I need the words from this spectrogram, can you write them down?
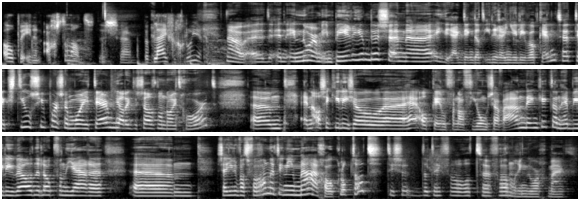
open in een achterland. Dus we blijven groeien. Nou, een enorm imperium dus. En ja, ik denk dat iedereen jullie wel kent. Hè? Textiel super, is een mooie term. Die had ik dus zelf nog nooit gehoord. Um, en als ik jullie zo hè, al ken vanaf jongs af aan, denk ik... dan hebben jullie wel in de loop van de jaren... zijn jullie wat veranderd in imago, klopt dat? Het is, dat heeft wel wat verandering doorgemaakt.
